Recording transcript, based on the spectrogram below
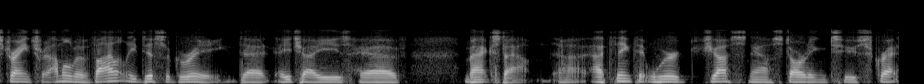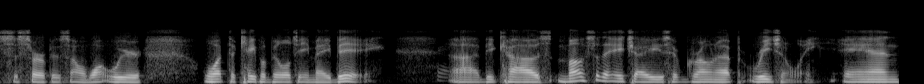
strange, I'm going to violently disagree that HIEs have maxed out. Uh, I think that we're just now starting to scratch the surface on what we're, what the capability may be uh, because most of the HIEs have grown up regionally, and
